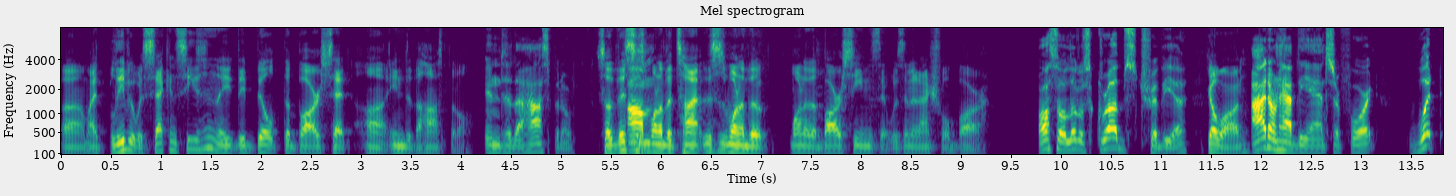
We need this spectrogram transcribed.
um, I believe it was second season, they, they built the bar set uh, into the hospital. Into the hospital. So this Um, is one of the time, this is one of the, one of the bar scenes that was in an actual bar. Also, a little Scrubs trivia. Go on. I don't have the answer for it. What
